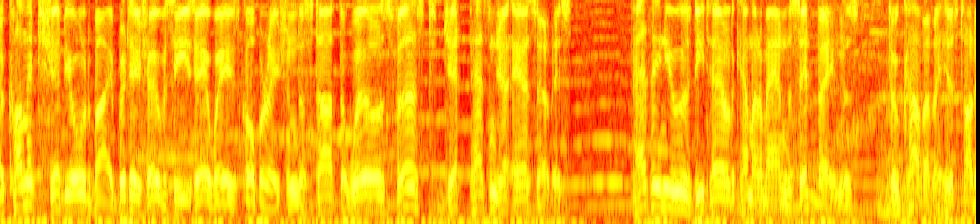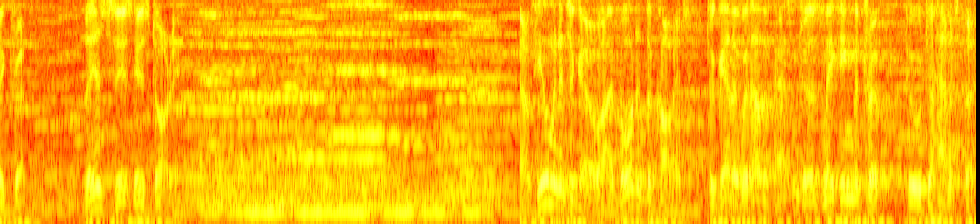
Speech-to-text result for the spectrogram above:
a comet scheduled by British Overseas Airways Corporation to start the world's first jet passenger air service, Pathé News detailed cameraman Ced Baynes to cover the historic trip. This is his story. A few minutes ago, I boarded the Comet, together with other passengers making the trip to Johannesburg.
